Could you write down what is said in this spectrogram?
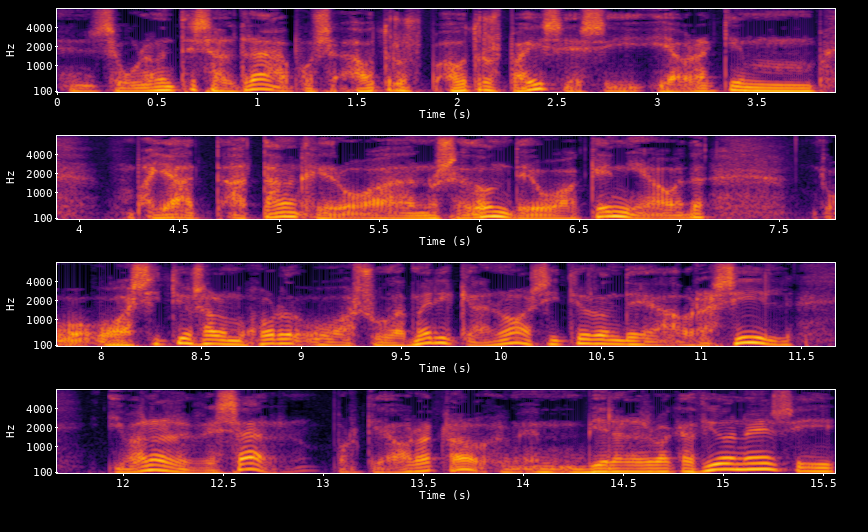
eh, seguramente saldrá pues a otros a otros países y, habrá quien vaya a, Tánger o a no sé dónde o a Kenia o, a sitios a lo mejor o a Sudamérica no a sitios donde a Brasil y van a regresar porque ahora claro vienen las vacaciones y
